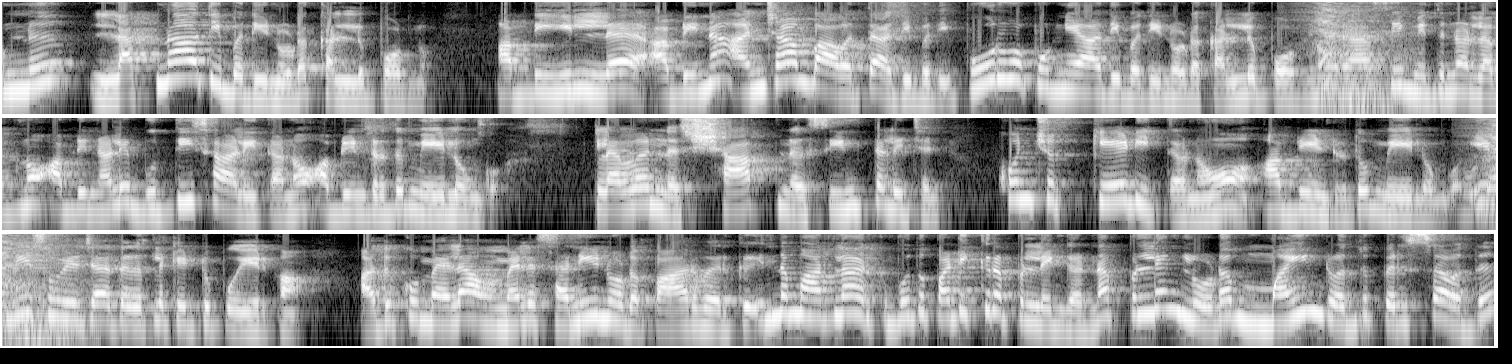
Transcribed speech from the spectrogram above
ஒன்று லக்னாதிபதியினோட கல் போடணும். அப்படி இல்லை அப்படின்னா அஞ்சாம் பாவத்து அதிபதி பூர்வ புண்ணியாதிபதியினோட கல் போடணும். ராசி மிதுன லக்னம் அப்படின்னாலே புத்திசாலித்தனம் அப்படின்றது மேலோங்கும். கிளவர்னஸ் ஷார்ப்னஸ் இன்டெலிஜென்ட் கொஞ்சம் கேடித்தனம் அப்படின்றதும் மேலோங்கும். எப்படி சுய ஜாதகத்தில் கெட்டு போயிருக்கான். அதுக்கும் மேலே அவன் மேலே சனியினோட பார்வை இருக்குது இந்த மாதிரிலாம் இருக்கும்போது படிக்கிற பிள்ளைங்கன்னா பிள்ளைங்களோட மைண்ட் வந்து பெருசாக வந்து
